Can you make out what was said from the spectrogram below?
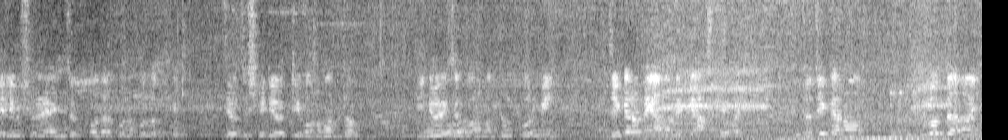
টেলিভিশনের একযোগ পদার্পণ উপলক্ষে, যেহেতু সেটিও একটি গণমাধ্যম, তিনিও একজন গণমাধ্যম কর্মী, যে কারণে আমাদেরকে আসতে হয়। কিন্তু যে কোনো পুলকদা নয়,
